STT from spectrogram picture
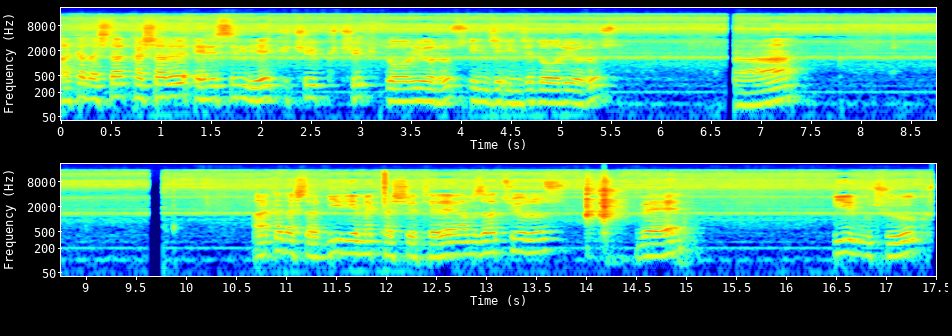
Arkadaşlar kaşarı erisin diye küçük küçük doğruyoruz. İnce ince doğruyoruz. Arkadaşlar bir yemek kaşığı tereyağımızı atıyoruz ve bir buçuk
